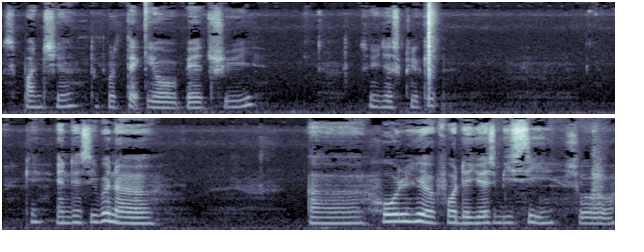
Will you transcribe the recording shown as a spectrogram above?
sponge here to protect your battery so you just click it. Okay. And there's even a a hole here for the USB-C so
